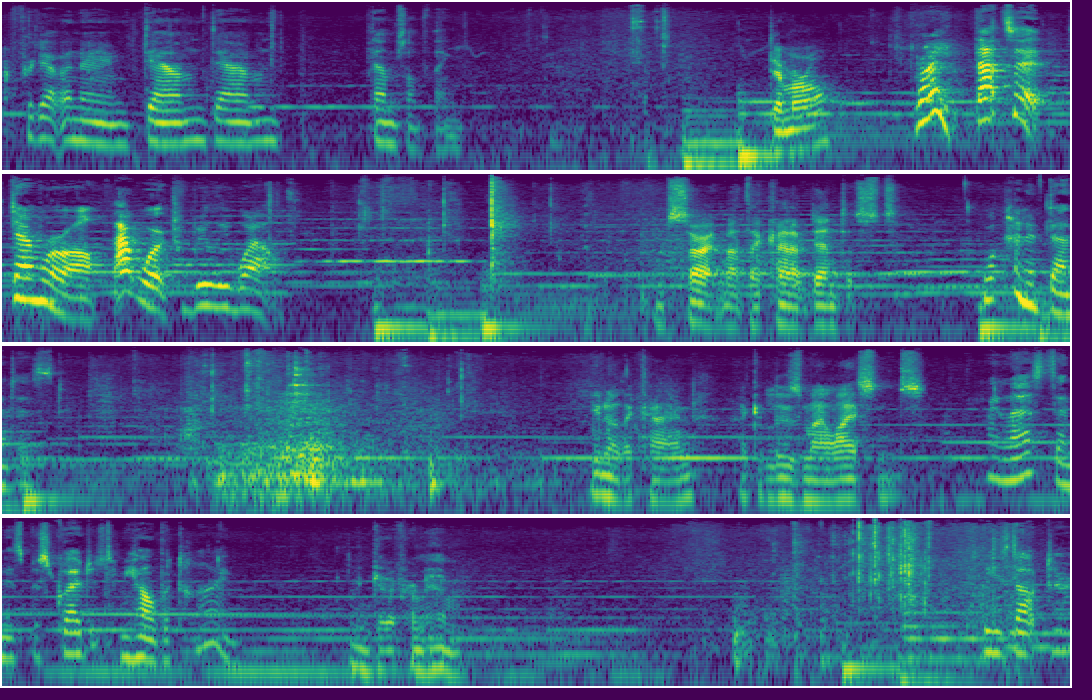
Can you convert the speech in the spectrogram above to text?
I forget the name. Dem, dem, dem something. Demerol? Right, that's it. Demerol. That worked really well. I'm sorry, I'm not that kind of dentist. What kind of dentist? You know the kind. I could lose my license. My last dentist prescribed it to me all the time. You can get it from him. Please, doctor.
